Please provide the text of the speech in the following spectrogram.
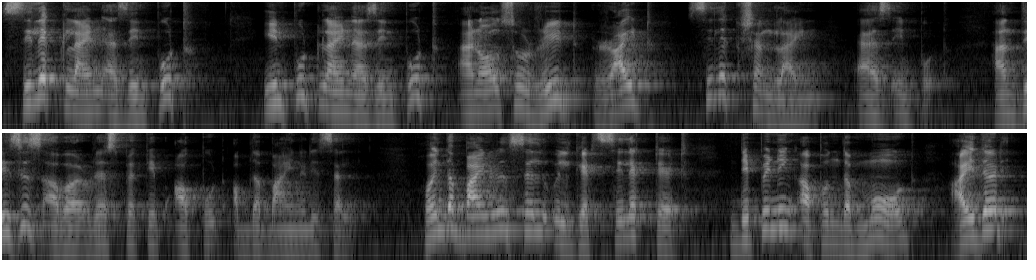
select line as input, input line as input and also read write selection line as input and this is our respective output of the binary cell. When the binary cell will get selected depending upon the mode either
